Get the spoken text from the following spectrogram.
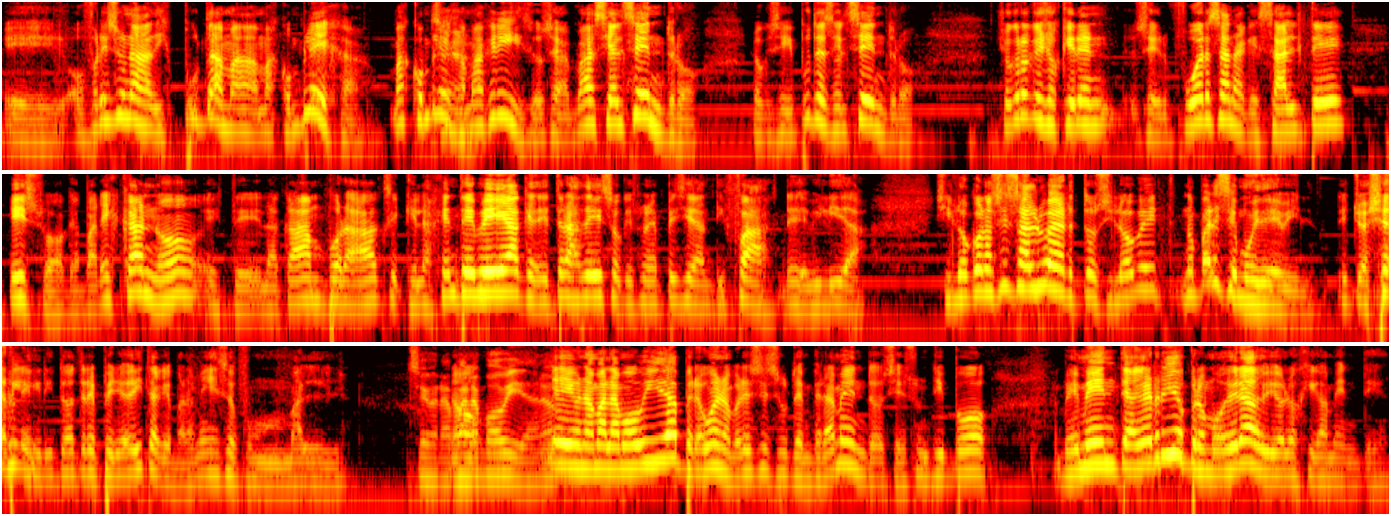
eh, ofrece una disputa más, más compleja, más compleja, Sí. más gris, o sea, va hacia el centro. Lo que se disputa es el centro. Yo creo que ellos quieren, se fuerzan a que salte eso, a que aparezcan, ¿no? Este, la cámpora, que la gente vea que detrás de eso, que es una especie de antifaz, de debilidad. Si lo conoces a Alberto, si lo ves, no parece muy débil. De hecho, ayer le gritó a tres periodistas que para mí eso fue un mal, Sí, una No. mala movida, ¿no? es una mala movida, pero bueno, pero ese es su temperamento. Si es un tipo vehemente, aguerrido, pero moderado ideológicamente.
